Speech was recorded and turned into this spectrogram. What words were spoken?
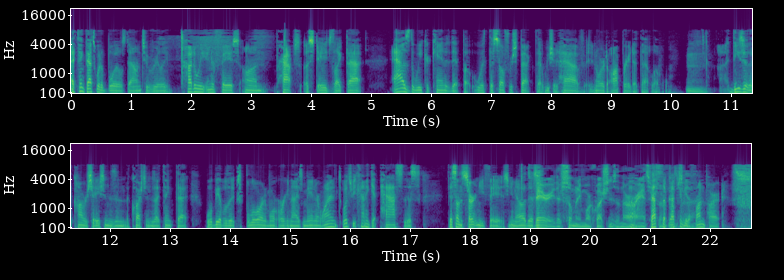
I think that's what it boils down to, really. How do we interface on perhaps a stage like that as the weaker candidate, but with the self respect that we should have in order to operate at that level? Mm. Uh, these are the conversations and the questions I think that we'll be able to explore in a more organized manner once we kind of get past this this uncertainty phase. You know, this very there's so many more questions than there oh, are answers That's the, that's gonna be to the fun part.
